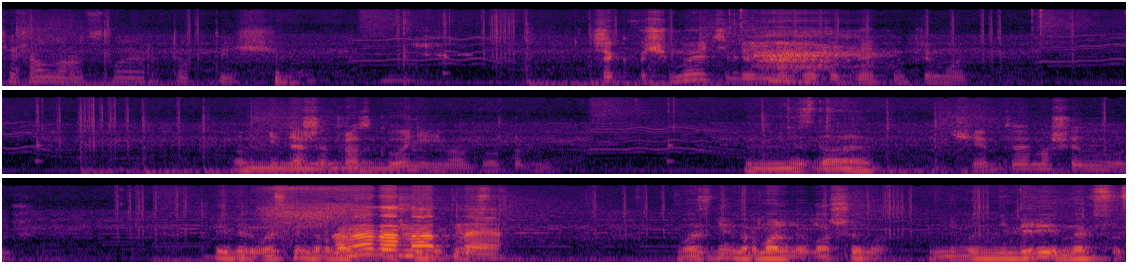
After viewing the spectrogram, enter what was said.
Тяжелый рутслейер, топ 1000. Джек, почему я тебя не могу обогнать напрямую? И даже в разгоне не могу обогнать. Не знаю. Чем твоя машина лучше? Игорь, возьми нормальную Она машину донатная. просто. Возьми нормальную машину. Не, не бери Nexus.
